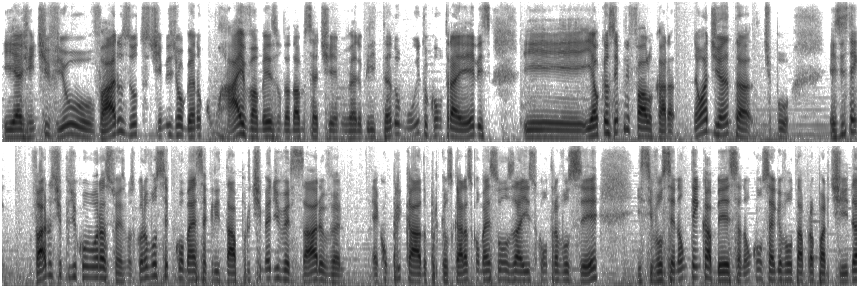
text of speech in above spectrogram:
E a gente viu vários outros times jogando com raiva mesmo da W7M, velho, gritando muito contra eles. E, e é o que eu sempre falo, cara. Não adianta, tipo, existem vários tipos de comemorações, mas quando você começa a gritar pro time adversário, velho, é complicado, porque os caras começam a usar isso contra você, e se você não tem cabeça, não consegue voltar pra partida,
